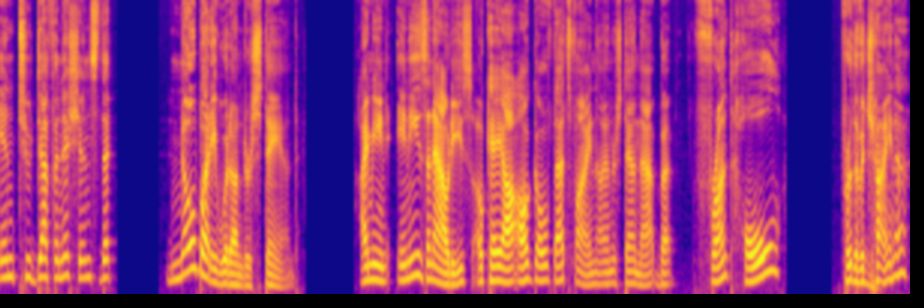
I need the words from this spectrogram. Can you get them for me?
into definitions that nobody would understand. I mean, innies and outies, okay, I'll, go, that's fine, I understand that, but front hole for the vagina?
